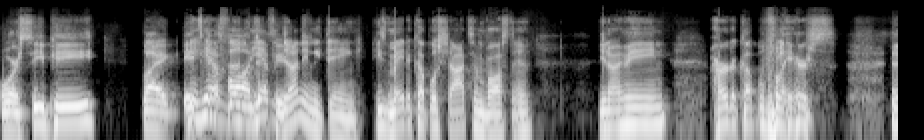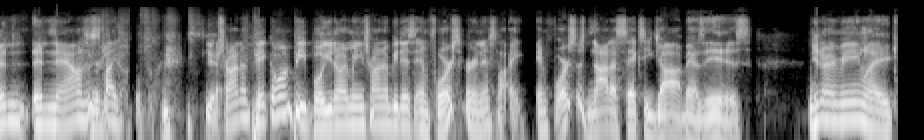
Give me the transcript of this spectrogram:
or CP, like Yeah, he gonna fall done, on he hasn't done anything. He's made a couple shots in Boston. You know what I mean? Hurt a couple players. And and now just like yeah. trying to pick on people, you know what I mean? Trying to be this enforcer. And it's like enforcer's not a sexy job as is. You know what I mean? Like,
